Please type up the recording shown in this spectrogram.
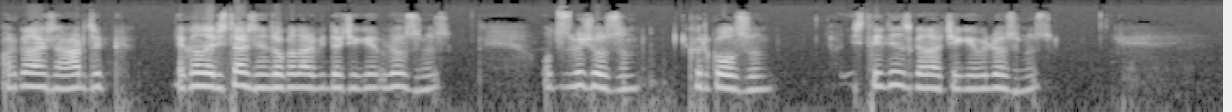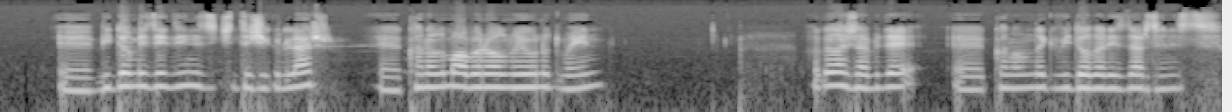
Arkadaşlar artık ne kadar isterseniz o kadar video çekebiliyorsunuz. 35 olsun, 40 olsun. Yani istediğiniz kadar çekebiliyorsunuz. Ee, videomu izlediğiniz için teşekkürler. Ee, kanalıma abone olmayı unutmayın. Arkadaşlar bir de e, kanalımdaki videoları izlerseniz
